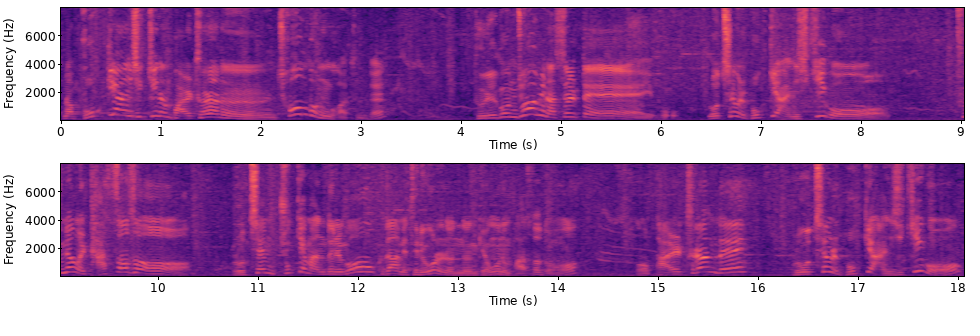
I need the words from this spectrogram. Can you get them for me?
나 복귀 안 시키는 발트라는 처음 보는 것 같은데? 드래곤 조합이나 쓸 때 로챔을 복귀 안 시키고 투명을 다 써서 로챔 죽게 만들고 그 다음에 드래곤을 넣는 경우는 봤어도 어, 발트란데 로챔을 복귀 안 시키고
